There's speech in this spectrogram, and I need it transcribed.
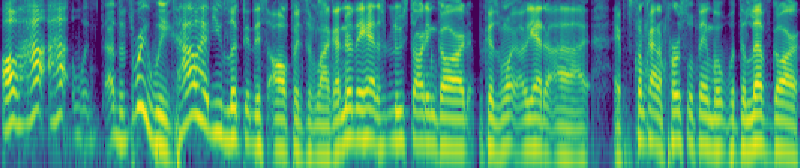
Oh, how, how uh, the three weeks? How have you looked at this offensive line? I know they had a new starting guard because one, you had a, some kind of personal thing with, with the left guard,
